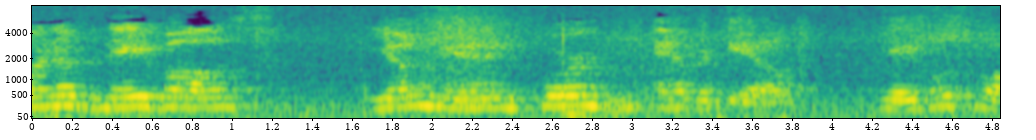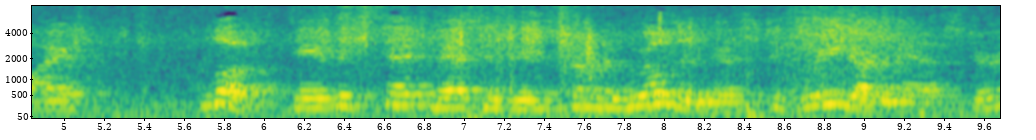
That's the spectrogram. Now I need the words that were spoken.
One of Nabal's young men informed Abigail, Nabal's wife, Look, David sent messengers from the wilderness to greet our master,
